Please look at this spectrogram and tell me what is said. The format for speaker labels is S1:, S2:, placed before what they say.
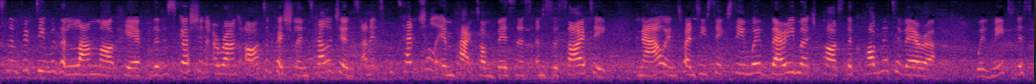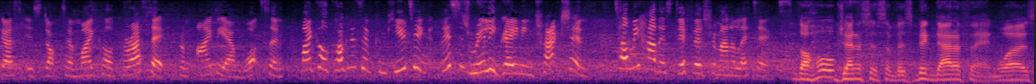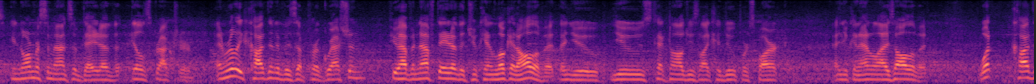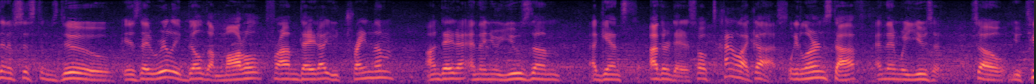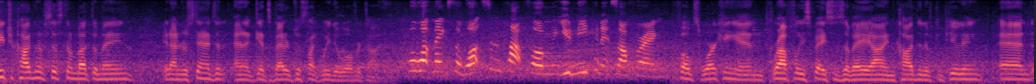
S1: 2015 was a landmark year for the discussion around artificial intelligence and its potential impact on business and society. Now, in 2016, we're very much part of the cognitive era. With me to discuss is Dr. Michael Karasick from IBM Watson. Michael, cognitive computing, this is really gaining traction. Tell me how this differs from analytics.
S2: The whole genesis of this big data thing was enormous amounts of data, ill structured. And really, cognitive is a progression. If you have enough data that you can look at all of it, then you use technologies like Hadoop or Spark, and you can analyze all of it. What cognitive systems do is they really build a model from data, you train them on data, and then you use them against other data. So it's kind of like us. We learn stuff and then we use it. So you teach a cognitive system about domain, it understands it, and it gets better just like we do over time.
S1: Well, what makes the Watson platform unique in its offering?
S2: Folks working in roughly spaces of AI and cognitive computing, and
